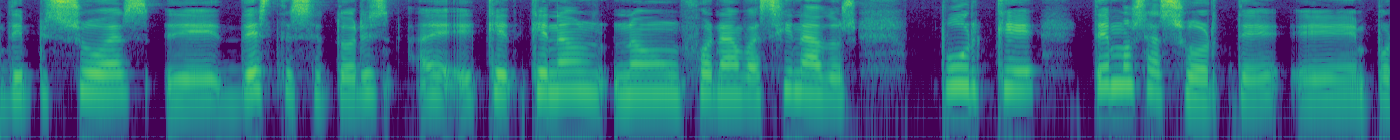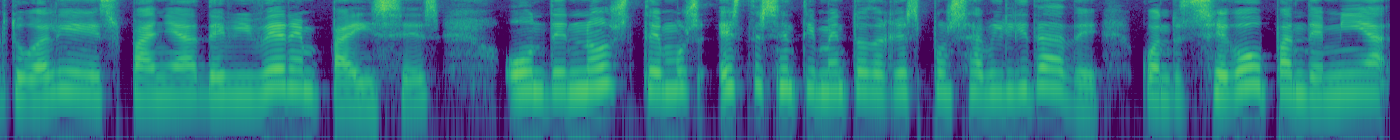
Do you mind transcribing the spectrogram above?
de persoas eh, destes sectores eh, que, que non, non foran vacinados porque temos a sorte eh, en Portugal e en España de viver en países onde nós temos este sentimento de responsabilidade. Cando chegou a pandemia,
